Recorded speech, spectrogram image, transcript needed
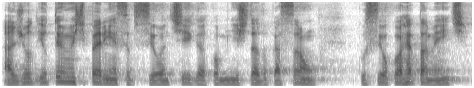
Ajuda. Eu tenho uma experiência do senhor antiga, como ministro da Educação, que o senhor corretamente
